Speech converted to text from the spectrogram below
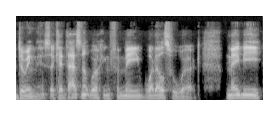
doing this. Okay, that's not working for me. What else will work? Maybe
